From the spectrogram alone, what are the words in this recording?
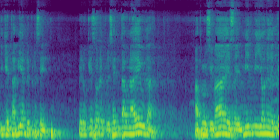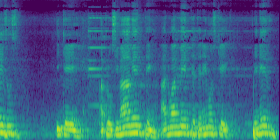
y que también representa, pero que eso representa una deuda aproximada de 6 mil millones de pesos y que aproximadamente anualmente tenemos que tener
